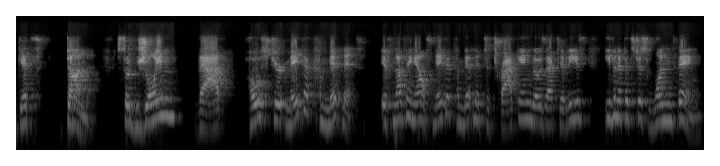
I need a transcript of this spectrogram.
gets done. So join that post your make a commitment if nothing else make a commitment to tracking those activities even if it's just one thing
